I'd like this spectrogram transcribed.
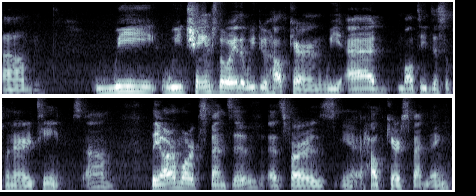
um, we we change the way that we do healthcare and we add multidisciplinary teams. Um, they are more expensive as far as you know healthcare spending.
